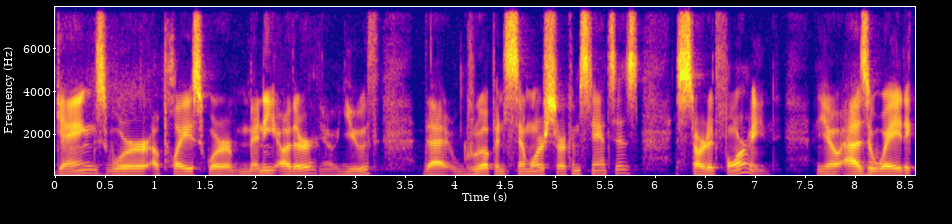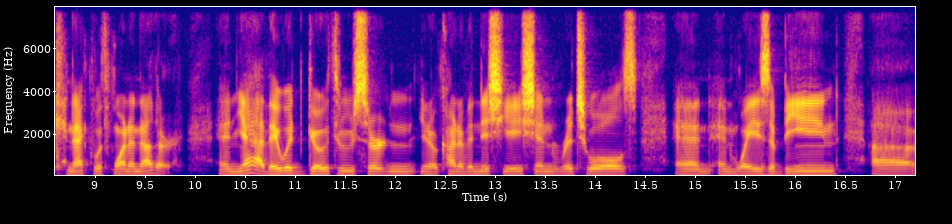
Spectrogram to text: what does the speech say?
gangs were a place where many other you know, youth that grew up in similar circumstances started forming, you know, as a way to connect with one another. And yeah, they would go through certain, you know, kind of initiation rituals and and ways of being uh,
